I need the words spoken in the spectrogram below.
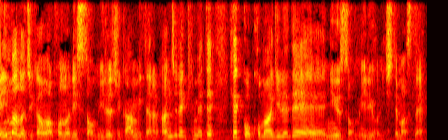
ー、今の時間はこのリストを見る時間みたいな感じで決めて、結構細切れでニュースを見るようにしてますね。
